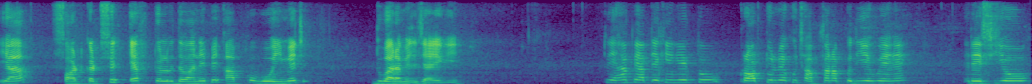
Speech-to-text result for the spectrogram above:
या शॉर्टकट से एफ़ ट्वेल्व दबाने पे आपको वो इमेज दोबारा मिल जाएगी। तो यहाँ पे आप देखेंगे तो क्रॉप टूल में कुछ ऑप्शन आपको दिए हुए हैं। रेशियो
